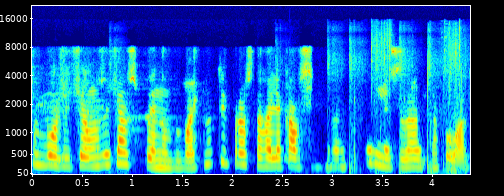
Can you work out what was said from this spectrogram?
Боже, чому ну, зачем спину бувати? Ну ти просто галякався зараз на кулак.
